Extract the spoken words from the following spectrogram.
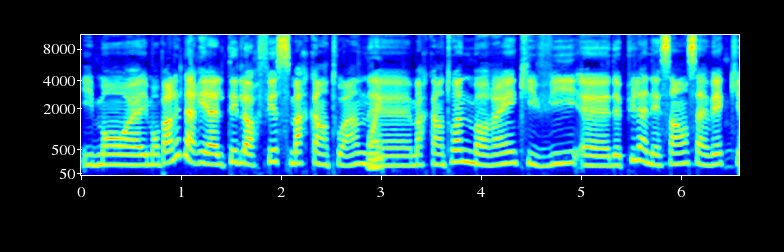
ils m'ont euh, ils m'ont parlé de la réalité de leur fils Marc-Antoine. Marc-Antoine Morin qui vit depuis la naissance avec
